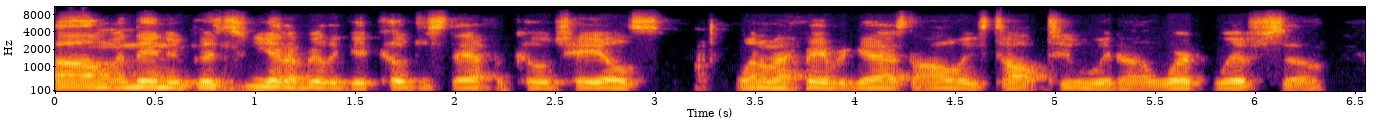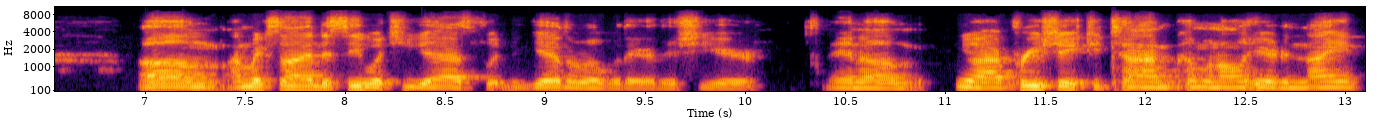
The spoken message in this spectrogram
Um, and then you got a really good coaching staff with Coach Hales, one of my favorite guys to always talk to and uh, work with. So um, I'm excited to see what you guys put together over there this year. And um, you know, I appreciate your time coming on here tonight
